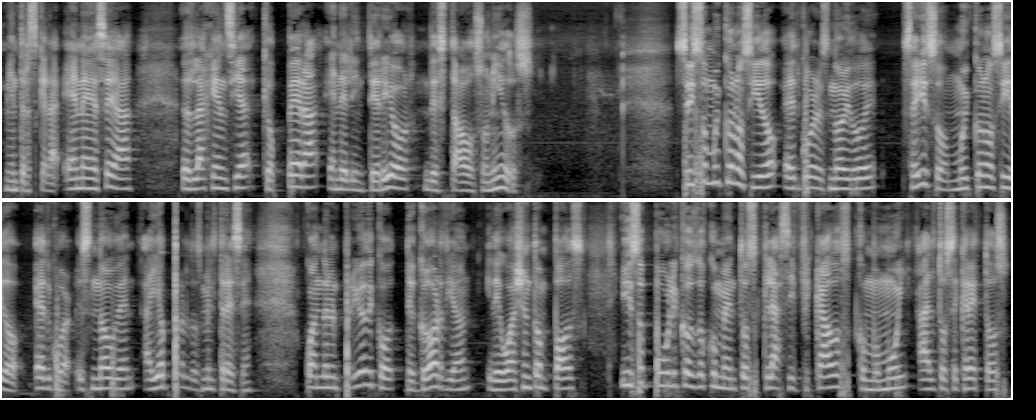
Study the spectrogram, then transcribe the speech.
mientras que la NSA es la agencia que opera en el interior de Estados Unidos. Se hizo muy conocido Edward Snowden se hizo muy conocido Edward Snowden allá por el 2013, cuando el periódico The Guardian y The Washington Post hizo públicos documentos clasificados como muy altos secretos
